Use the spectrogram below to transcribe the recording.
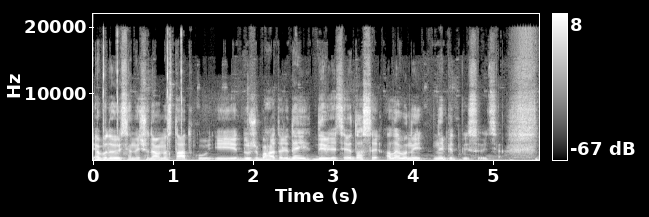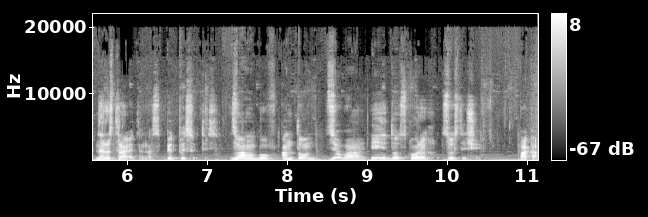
я подивився нещодавно статку, і дуже багато людей дивляться відоси, але вони не підписуються. Не розстраюйте нас, підписуйтесь. З вами був Антон Дзьоба, і до скорих зустрічей. Пока!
